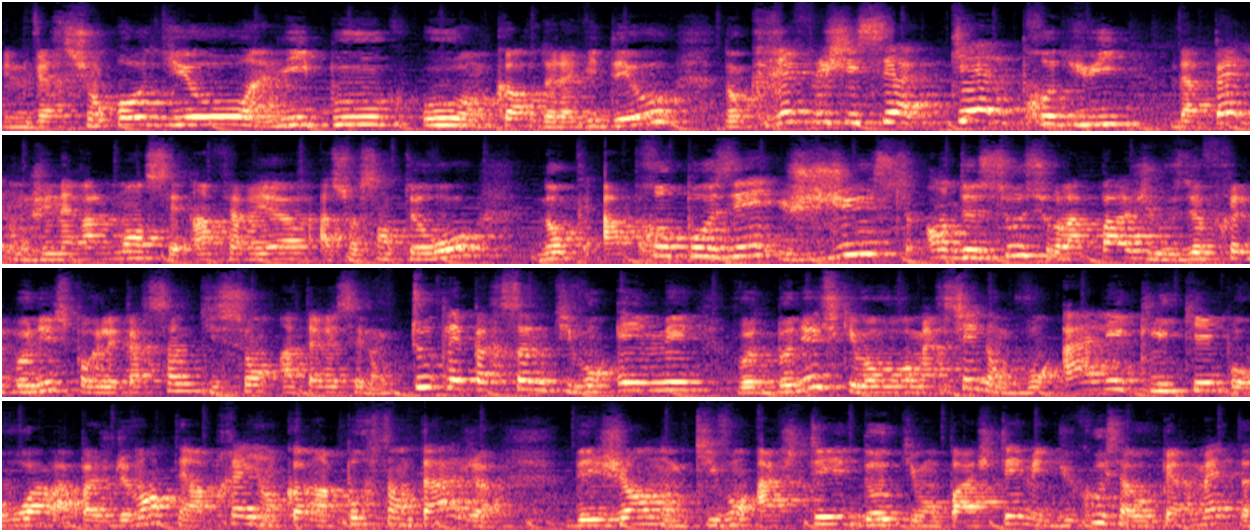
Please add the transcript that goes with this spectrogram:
une version audio, un e-book ou encore de la vidéo. Donc réfléchissez à quel produit d'appel, donc généralement c'est inférieur à 60 euros, donc à proposer juste en dessous sur la page où vous offrez le bonus pour les personnes qui sont intéressées. Donc toutes les personnes qui vont aimer votre bonus, qui vont vous remercier, donc vont aller cliquer pour voir la page de vente et après il y a encore un pourcentage des gens donc, qui vont acheter, d'autres qui vont pas acheter, mais du coup ça vous permettre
